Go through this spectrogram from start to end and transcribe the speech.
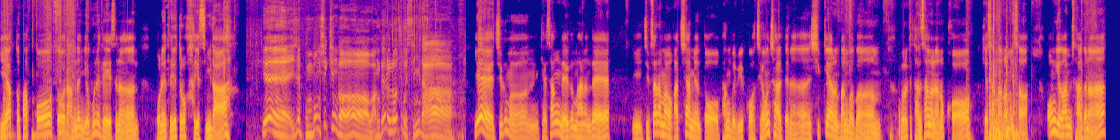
예약도 받고 또 남는 여분에 대해서는 보내드리도록 하겠습니다. 예, 이제 분봉시킨 거 왕대를 넣어주고 있습니다. 예, 지금은 개상 내금 하는데 이 집사람하고 같이 하면 또 방법이 있고 제 혼자 할 때는 쉽게 하는 방법은 이렇게 단상을 나놓고 개상 나누면서 옮겨가면서 하거나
